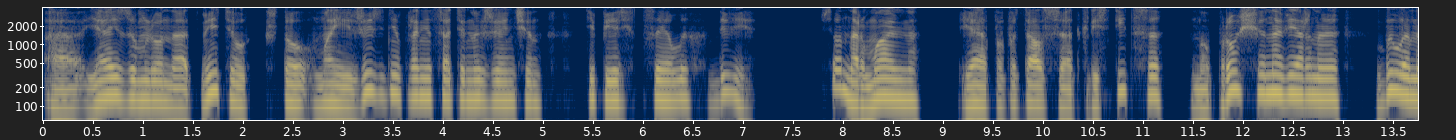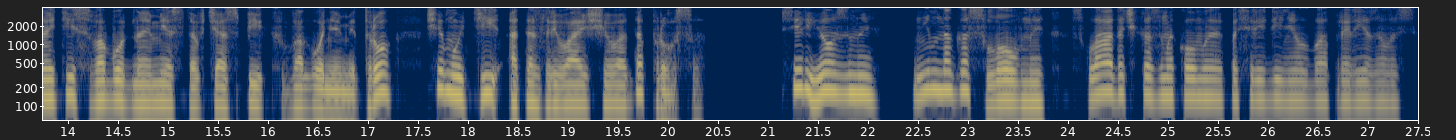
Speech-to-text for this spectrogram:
а я изумленно отметил, что в моей жизни проницательных женщин теперь целых две. Все нормально. Я попытался откреститься, но проще, наверное, было найти свободное место в час пик в вагоне метро, чем уйти от озревающего допроса. Серьезный, немногословный, складочка знакомая посередине лба прорезалась.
